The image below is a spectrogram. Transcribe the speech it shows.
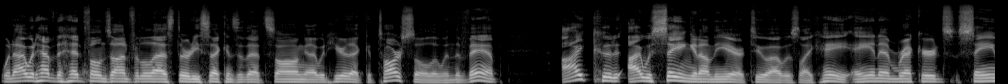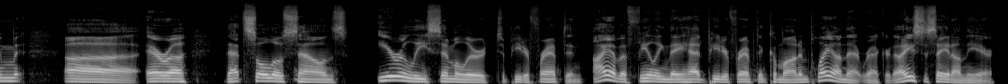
When I would have the headphones on for the last thirty seconds of that song, I would hear that guitar solo in the vamp. I could. I was saying it on the air too. I was like, "Hey, A and M Records, same uh, era. That solo sounds." Eerily similar to Peter Frampton. I have a feeling they had Peter Frampton come on and play on that record. I used to say it on the air,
